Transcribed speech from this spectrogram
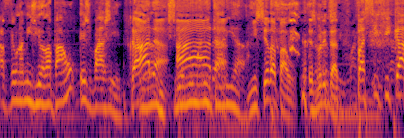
a fer una missió de pau és bàsic. Ara, missió ara, humanitària. missió de pau, és veritat. Pacificar,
